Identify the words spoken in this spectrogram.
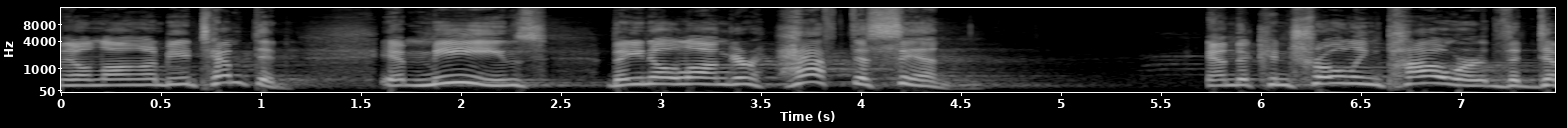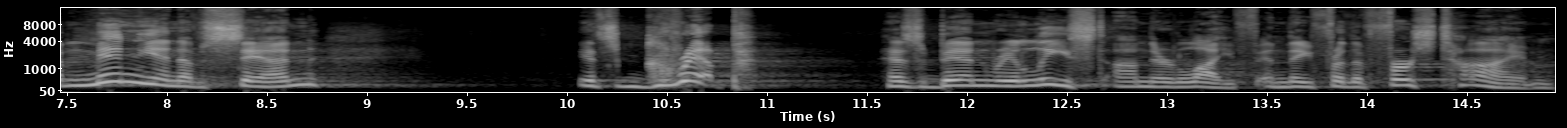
no longer be tempted. It means they no longer have to sin. And the controlling power, the dominion of sin, its grip has been released on their life. And they, for the first time,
